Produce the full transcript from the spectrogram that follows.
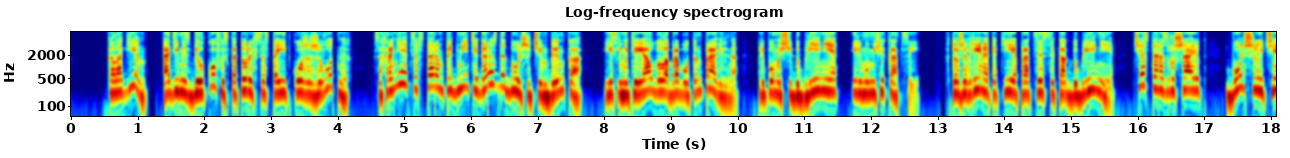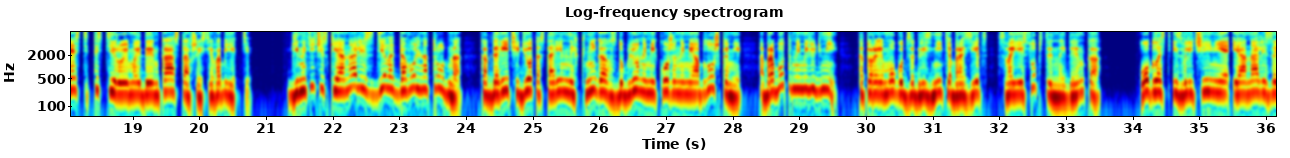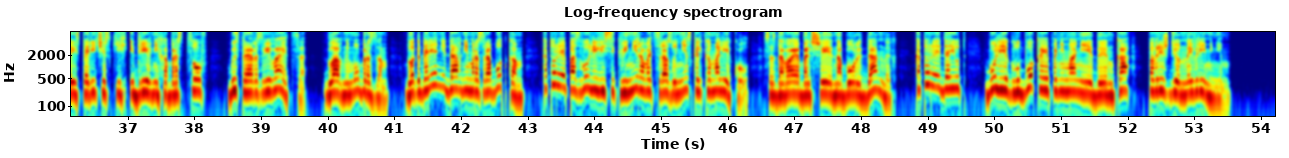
Коллаген один из белков, из которых состоит кожа животных, сохраняется в старом предмете гораздо дольше, чем ДНК, если материал был обработан правильно, при помощи дубления или мумификации. В то же время такие процессы, как дубление, часто разрушают большую часть тестируемой ДНК, оставшейся в объекте. Генетический анализ сделать довольно трудно, когда речь идет о старинных книгах с дубленными кожаными обложками, обработанными людьми, которые могут загрязнить образец своей собственной ДНК. Область извлечения и анализа исторических и древних образцов быстро развивается, главным образом, благодаря недавним разработкам, которые позволили секвенировать сразу несколько молекул, создавая большие наборы данных, которые дают более глубокое понимание ДНК, поврежденной временем.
